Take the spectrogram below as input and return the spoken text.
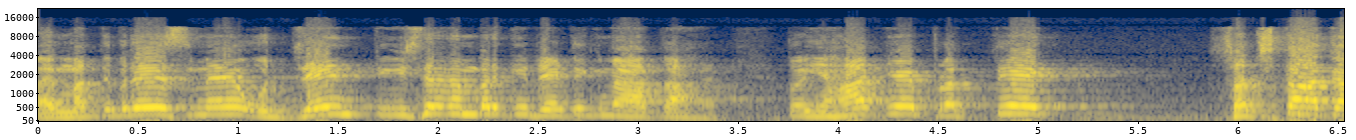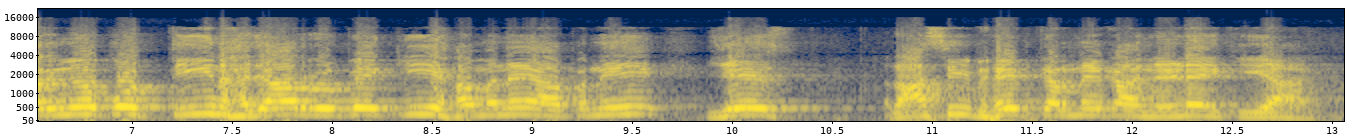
मध्य प्रदेश में उज्जैन तीसरे नंबर की रेटिंग में आता है। तो यहाँ के प्रत्येक स्वच्छता कर्मियों को तीन हज़ार रुपए की हमने अपनी ये राशि भेंट करने का निर्णय किया है।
